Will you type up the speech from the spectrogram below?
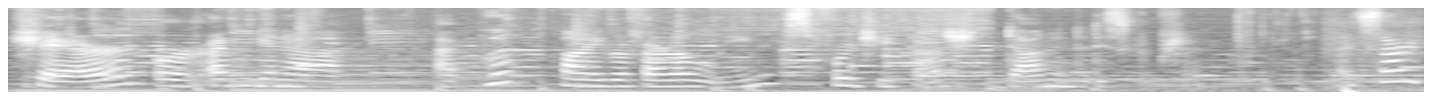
share or I'm gonna uh, put my referral links for Gcash down in the description. Let's start!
